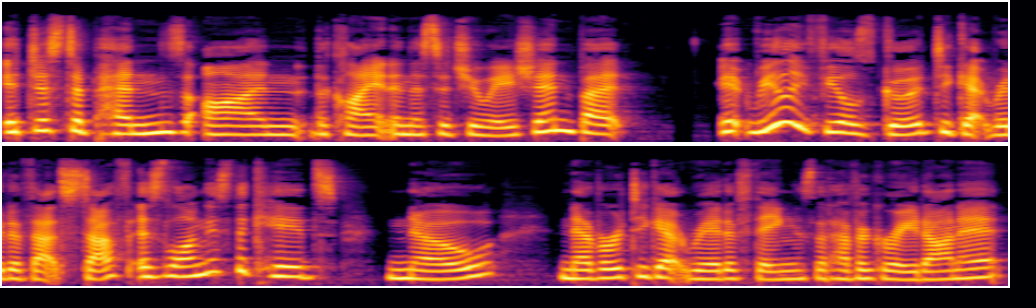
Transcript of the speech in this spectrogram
it just depends on the client and the situation, but it really feels good to get rid of that stuff as long as the kids know never to get rid of things that have a grade on it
